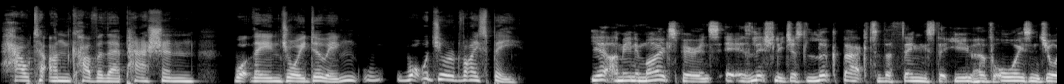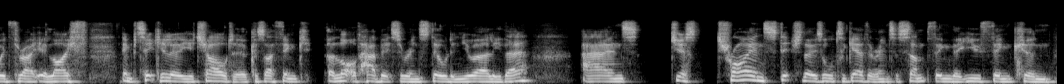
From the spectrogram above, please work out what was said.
how to uncover their passion, what they enjoy doing, what would your advice be? Yeah, I mean, in my experience, it is literally just look back to the things that you have always enjoyed throughout your life, in particular your childhood, because I think a lot of habits are instilled in you early there. And just try and stitch those all together into something that you think can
